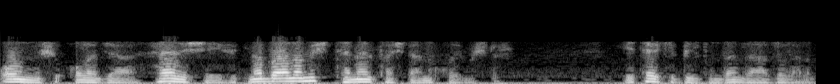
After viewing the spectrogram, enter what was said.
olmuş olacağı her şeyi hükme bağlamış temel taşlarını koymuştur. Yeter ki biz bundan razı olalım.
